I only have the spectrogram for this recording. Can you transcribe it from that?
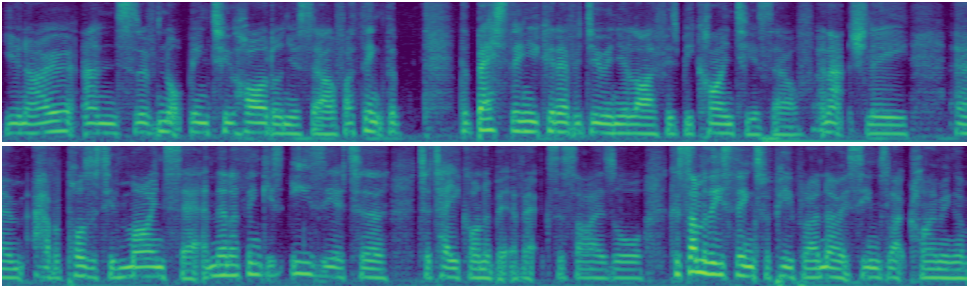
you know and sort of not being too hard on yourself i think the the best thing you can ever do in your life is be kind to yourself and actually um, have a positive mindset and then i think it's easier to to take on a bit of exercise or because some of these things for people i know it seems like climbing a,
